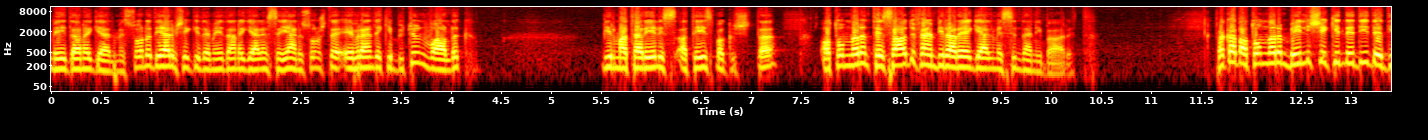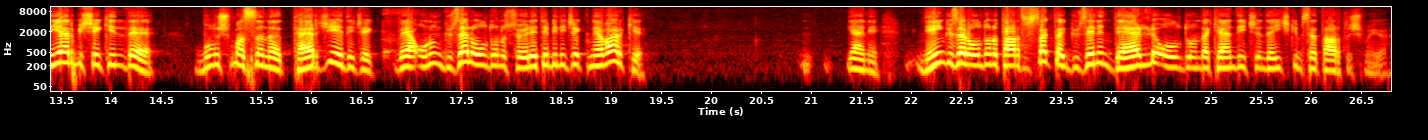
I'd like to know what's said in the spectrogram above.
meydana gelmesi, sonra diğer bir şekilde meydana gelmesi, yani sonuçta evrendeki bütün varlık bir materyalist, ateist bakışta atomların tesadüfen bir araya gelmesinden ibaret. Fakat atomların belli şekilde değil de diğer bir şekilde buluşmasını tercih edecek veya onun güzel olduğunu söyletebilecek ne var ki? Yani neyin güzel olduğunu tartışsak da güzelin değerli olduğunda kendi içinde hiç kimse tartışmıyor.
